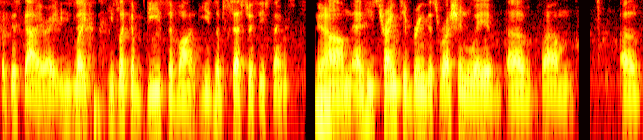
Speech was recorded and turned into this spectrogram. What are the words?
but this guy, right? He's like he's like a bee savant. He's obsessed with these things. Yeah. Um, and he's trying to bring this Russian way of of, um, of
